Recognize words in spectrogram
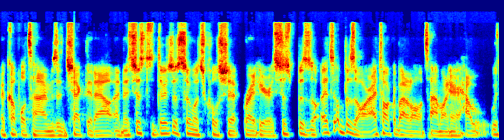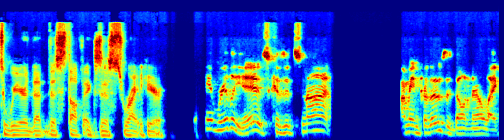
a couple times and checked it out. And it's just, there's just so much cool shit right here. It's just bizarre. It's a bizarre. I talk about it all the time on here, how it's weird that this stuff exists right here. It really is. Cause it's not, I mean, for those that don't know, like,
